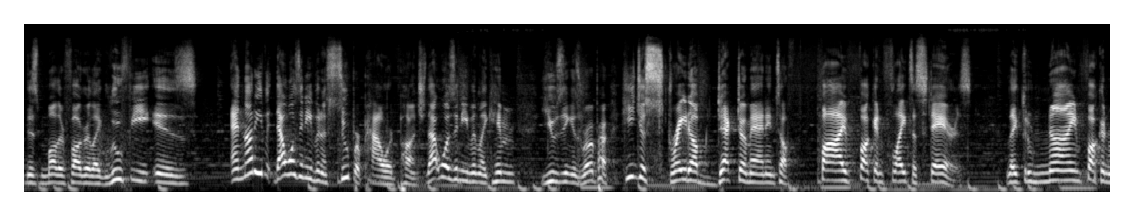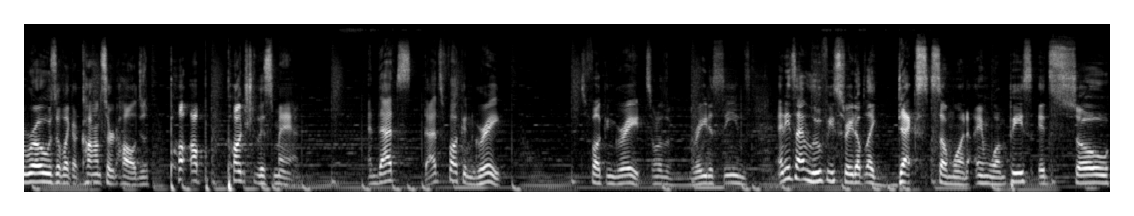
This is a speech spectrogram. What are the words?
this motherfucker like Luffy is and not even that wasn't even a super powered punch. That wasn't even like him using his road power. He just straight up decked a man into five fucking flights of stairs. Like through nine fucking rows of like a concert hall. Just pu- up punched this man. And that's that's fucking great. Fucking great. It's one of the greatest scenes. Anytime Luffy straight up like decks someone in One Piece, it's so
